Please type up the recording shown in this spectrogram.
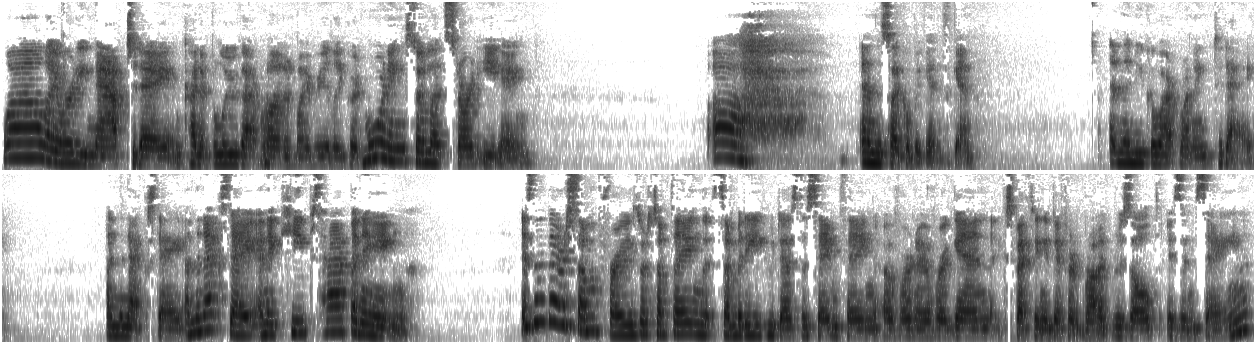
Well, I already napped today and kind of blew that run in my really good morning, so let's start eating. Ah, and the cycle begins again. And then you go out running today, and the next day, and the next day, and it keeps happening. Isn't there some phrase or something that somebody who does the same thing over and over again, expecting a different result, is insane?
